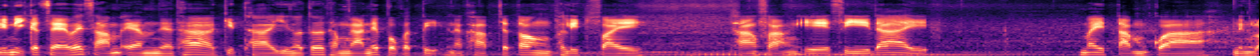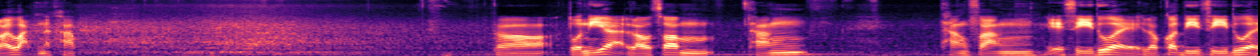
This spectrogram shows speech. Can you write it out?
ลิมิตกระแสไว้ 3 แอมป์เนี่ยถ้ากิจทายอินเวอร์เตอร์ทำงานได้ปกตินะครับ จะต้องผลิตไฟทางฝั่ง AC ได้ไม่ต่ำกว่า 100 วัตต์นะครับ ก็ตัวนี้อะเราซ่อมทั้งทางฝั่ง AC ด้วยแล้วก็ DC ด้วย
